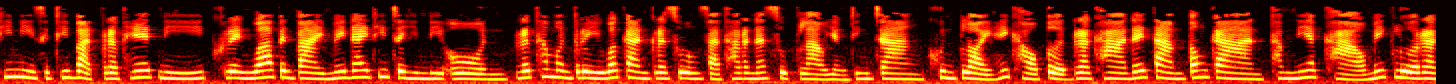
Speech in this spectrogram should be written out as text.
ที่มีสิทธิบัตรประเภทนี้ เกรงว่าเป็นไปไม่ได้ที่จะยินดีโอน รัฐมนตรีว่าการกระทรวงสาธารณสุขกล่าวอย่างจริงจัง คุณปล่อยให้เขาเปิดราคาได้ตามต้องการทำเนียบขาวไม่กลัวรา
